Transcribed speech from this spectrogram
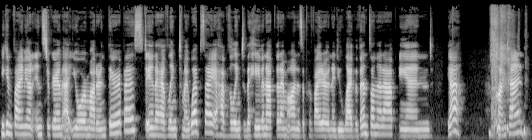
You can find me on Instagram at Your Modern Therapist, and I have linked to my website. I have the link to the Haven app that I'm on as a provider, and I do live events on that app. And yeah, content.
